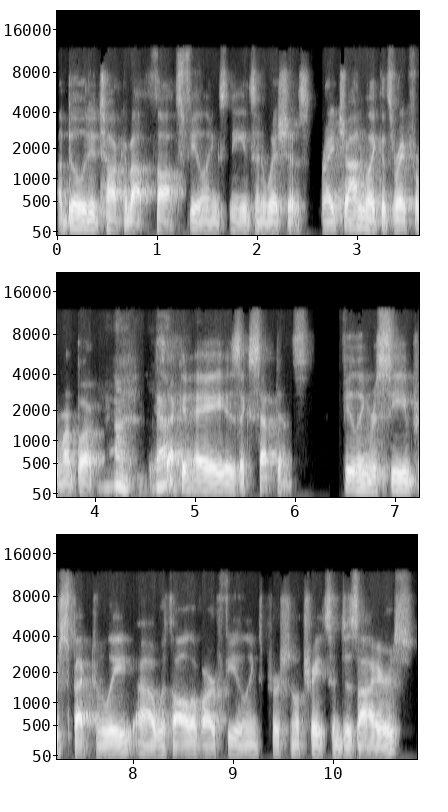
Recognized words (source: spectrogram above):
ability to talk about thoughts, feelings, needs, and wishes. Right, John? Like it's right from our book. Yeah, yeah. Second A is acceptance, feeling received respectively uh, with all of our feelings, personal traits, and desires.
